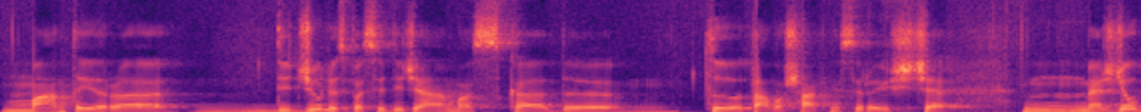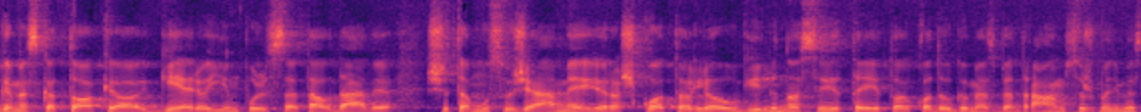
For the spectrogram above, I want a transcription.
Man tai yra didžiulis pasididžiavimas, kad tu, tavo šaknis yra iš čia. Mes džiaugiamės, kad tokio gėrio impulsą tau davė šita mūsų žemė ir aš kuo toliau gilinuosi į tai, to, kuo daugiau mes bendraujam su žmonėmis,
